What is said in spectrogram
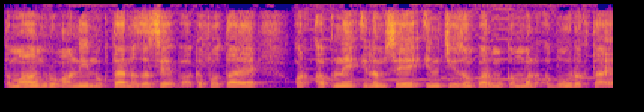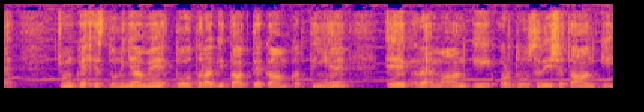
تمام روحانی نقطۂ نظر سے واقف ہوتا ہے اور اپنے علم سے ان چیزوں پر مکمل عبور رکھتا ہے۔ چونکہ اس دنیا میں دو طرح کی طاقتیں کام کرتی ہیں، ایک رحمان کی اور دوسری شیطان کی۔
